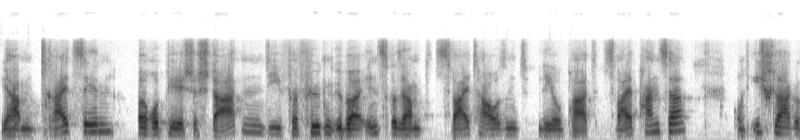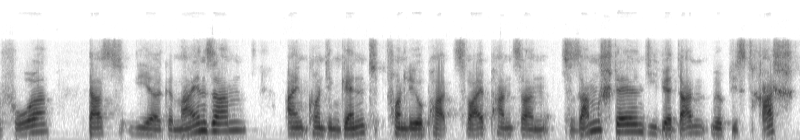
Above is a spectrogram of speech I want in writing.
Wir haben 13 europäische Staaten, die verfügen über insgesamt 2000 Leopard 2 Panzer. Und ich schlage vor, dass wir gemeinsam ein Kontingent von Leopard 2 Panzern zusammenstellen, die wir dann möglichst rasch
